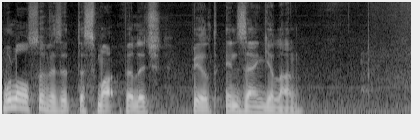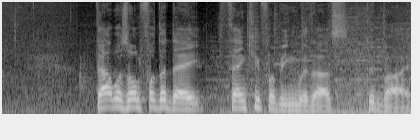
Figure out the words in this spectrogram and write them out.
will also visit the smart village built in Zangilan. That was all for the day. Thank you for being with us. Goodbye.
